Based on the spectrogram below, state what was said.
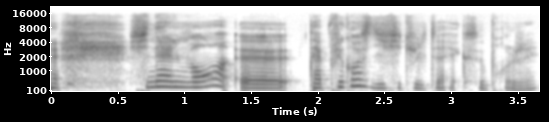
Finalement, euh, ta plus grosse difficulté avec ce projet?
